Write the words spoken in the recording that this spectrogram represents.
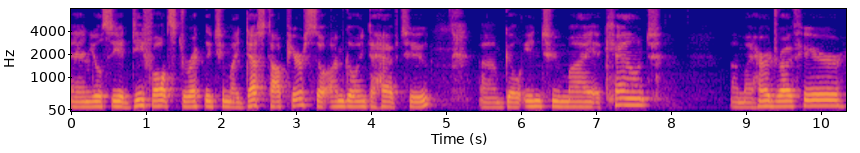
and you'll see it defaults directly to my desktop here. So I'm going to have to um, go into my account on my hard drive here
